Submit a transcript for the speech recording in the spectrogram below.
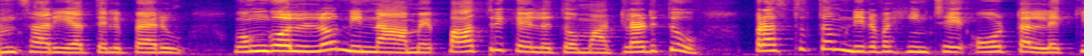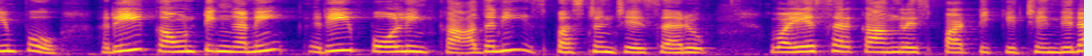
అన్సారియా తెలిపారు. ఒంగోలులో నిన్న ఆమె పాతికేయులతో మాట్లాడుతూ ప్రస్తుతం నిర్వహించే ఓట్ల లెక్కింపు రీ కౌంటింగ్ అని రీ పోలింగ్ కాదని స్పష్టం చేశారు. వైఎస్సార్ కాంగ్రెస్ పార్టీకి చెందిన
